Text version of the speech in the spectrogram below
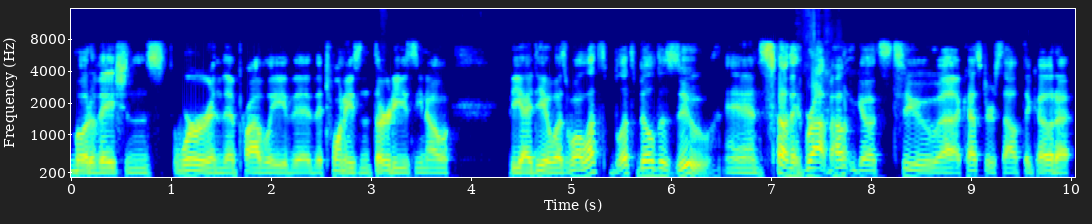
motivations were in the probably the the 20s and 30s, you know, the idea was, well, let's let's build a zoo, and so they brought mountain goats to uh, Custer, South Dakota,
